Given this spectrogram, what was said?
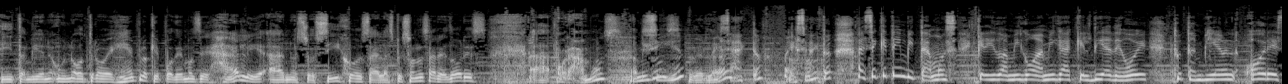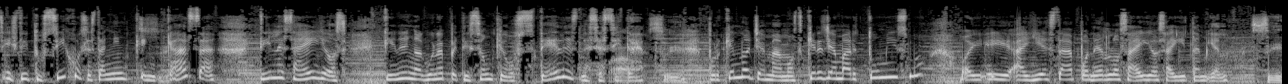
Y también un otro ejemplo que podemos dejarle a nuestros hijos, a las personas alrededores, ah, oramos, amigos, Sí, ¿verdad? exacto, exacto. Así que te invitamos, querido amigo o amiga, que el día de hoy tú también ores. Y si tus hijos están en, en casa, diles a ellos, ¿tienen alguna petición que ustedes necesitan? Ah, sí. ¿Por qué no llamamos? ¿Quieres llamar tú mismo? Y ahí está, ponerlos a ellos ahí también. Sí,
